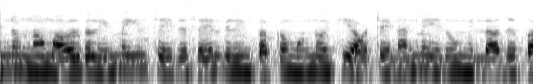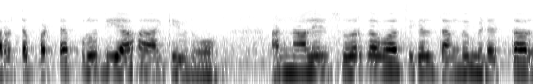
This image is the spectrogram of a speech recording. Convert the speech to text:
இன்னும் நாம் அவர்கள் இம்மையில் செய்த செயல்களின் பக்கம் முன்னோக்கி அவற்றை நன்மை எதுவும் இல்லாது பரத்தப்பட்ட புழுதியாக ஆக்கிவிடுவோம். அந்நாளில் சுவர்க்கவாசிகள் தங்கும் இடத்தால்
